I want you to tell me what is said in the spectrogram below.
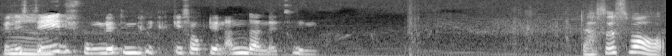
Wenn ich Hm. den Sprung nicht hinkriege, krieg ich auch den anderen nicht hin. Das ist wahr.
